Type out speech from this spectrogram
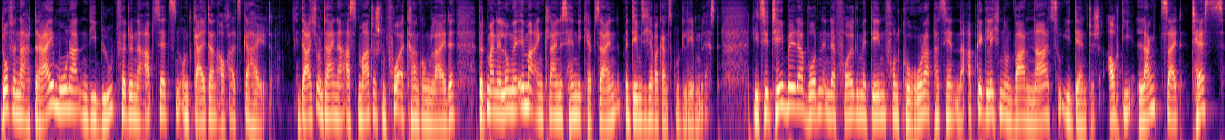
durfte nach drei Monaten die Blutverdünner absetzen und galt dann auch als geheilt. Da ich unter einer asthmatischen Vorerkrankung leide, wird meine Lunge immer ein kleines Handicap sein, mit dem sich aber ganz gut leben lässt. Die CT-Bilder wurden in der Folge mit denen von Corona-Patienten abgeglichen und waren nahezu identisch. Auch die Langzeittests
